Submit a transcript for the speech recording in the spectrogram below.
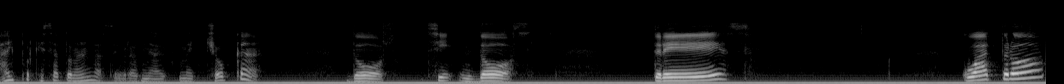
Ay, ¿por qué se atoran las hebras? Me, me choca. 2, sí, 2, 3, 4,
